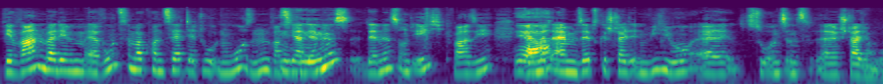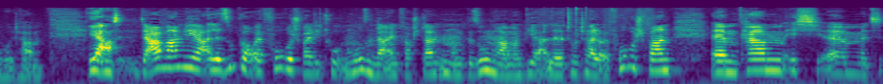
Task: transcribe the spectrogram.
Wir waren bei dem äh, Wohnzimmerkonzert der Toten Hosen, was mhm. ja Dennis, Dennis und ich quasi äh, ja. äh, mit einem selbstgestalteten Video äh, zu uns ins äh, Stadion geholt haben. Ja. Und da waren wir ja alle super euphorisch, weil die Toten Hosen da einfach standen und gesungen haben und wir alle total euphorisch waren. Ähm, kam ich mit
